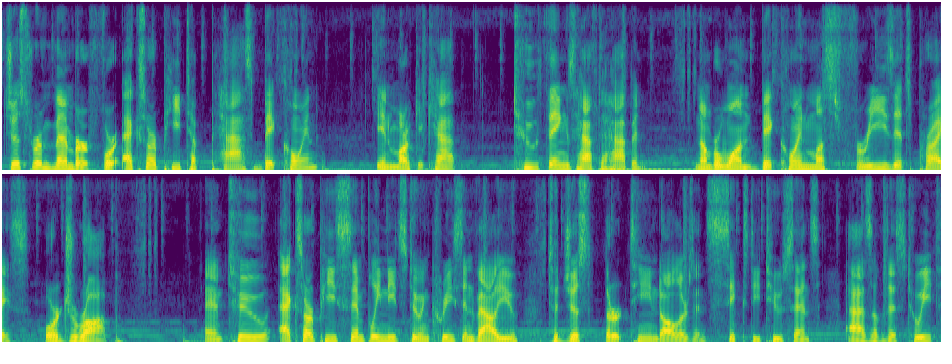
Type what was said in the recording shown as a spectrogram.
Just remember, for XRP to pass Bitcoin in market cap, two things have to happen. Number one, Bitcoin must freeze its price or drop. And two, XRP simply needs to increase in value to just $13.62 as of this tweet.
